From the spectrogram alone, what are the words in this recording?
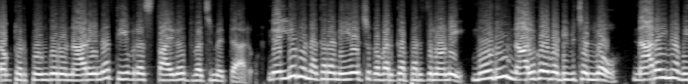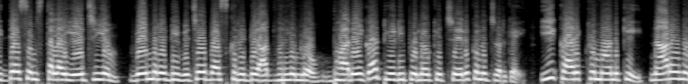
doctor Ponguru Narayana తీవ్ర స్థాయిలో ధ్వజమెత్తారు. నెల్లూరు నగర నియోజకవర్గ పరిధిలోని మూడు నాలుగవ డివిజన్లో నారాయణ విద్యాసంస్థల ఏజీఎం వేమిరెడ్డి విజయభాస్కర్ రెడ్డి ఆధ్వర్యంలో భారీగా టీడీపీలోకి చేరికలు జరిగాయి. ఈ కార్యక్రమానికి నారాయణ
